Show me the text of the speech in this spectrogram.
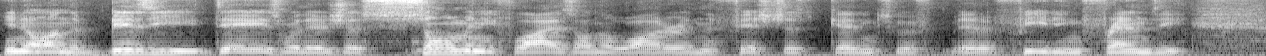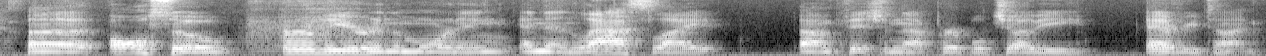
you know on the busy days where there's just so many flies on the water and the fish just get into a, a feeding frenzy. Uh, also, earlier in the morning and then last light, I'm fishing that purple chubby every time.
